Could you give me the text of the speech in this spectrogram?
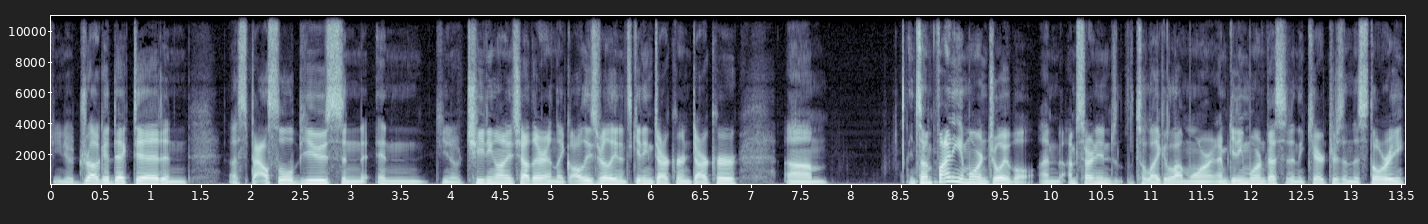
you know drug addicted and uh, spousal abuse and and you know cheating on each other and like all these really and it's getting darker and darker. Um, and so I'm finding it more enjoyable. I'm I'm starting to, like it a lot more, and I'm getting more invested in the characters and the story.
